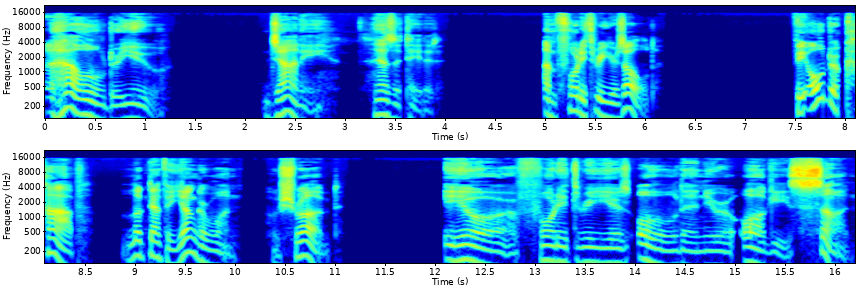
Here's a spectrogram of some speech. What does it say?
How old are you? Johnny hesitated. I'm 43 years old. The older cop looked at the younger one, who shrugged. You're 43 years old and you're Augie's son.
